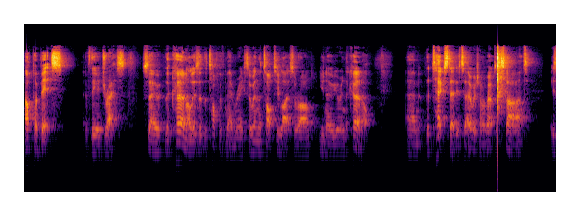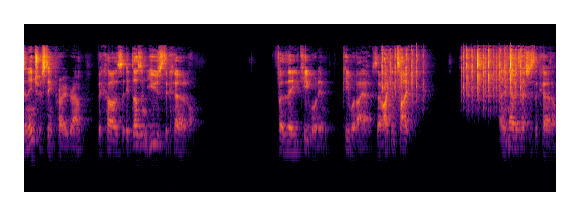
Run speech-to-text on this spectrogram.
upper bits of the address. So the kernel is at the top of memory, so when the top two lights are on, you know you're in the kernel. Um, the text editor, which I'm about to start, is an interesting program because it doesn't use the kernel for the keyboard in keyboard I/O. So I can type, and it never touches the kernel.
